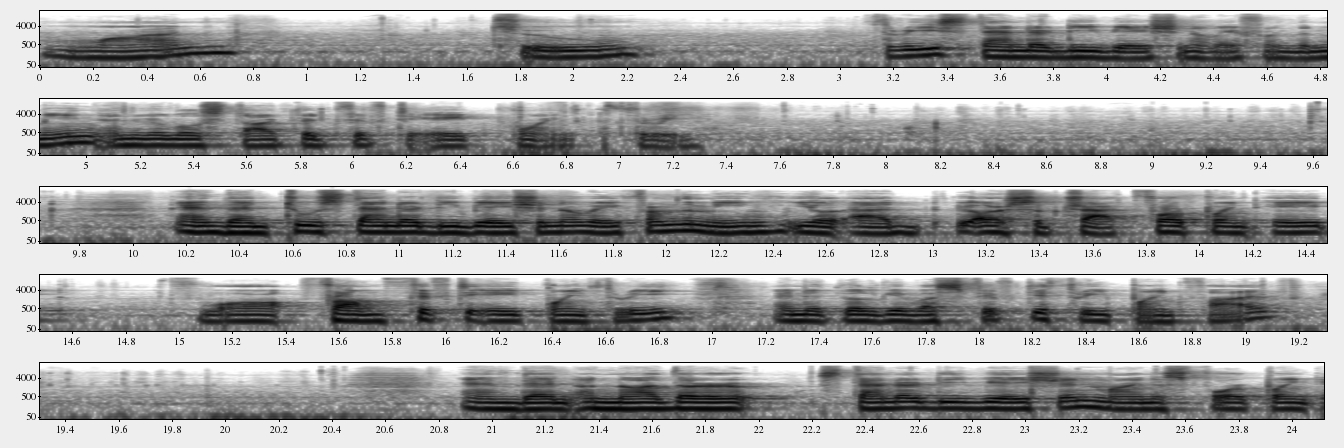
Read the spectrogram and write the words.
one two three standard deviation away from the mean and we will start with 58.3 and then two standard deviation away from the mean you'll add or subtract 4.8 from 58.3 and it will give us 53.5 and then another standard deviation minus 4.8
